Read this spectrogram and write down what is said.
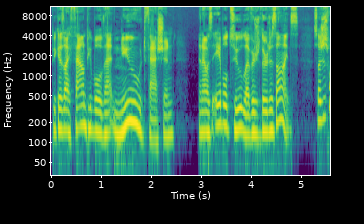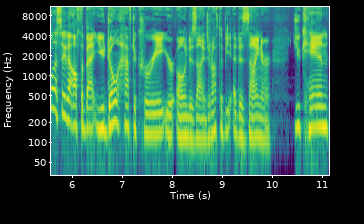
because I found people that knew fashion and I was able to leverage their designs. So I just want to say that off the bat, you don't have to create your own designs. You don't have to be a designer. You can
